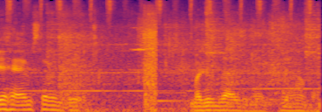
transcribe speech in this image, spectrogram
ये है एम सेवेंटी एट मौजूदा यहाँ पर।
